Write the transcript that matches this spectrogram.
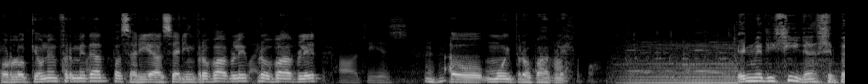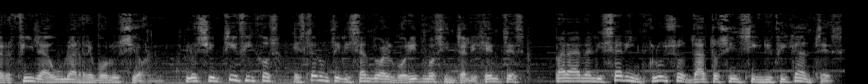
por lo que una enfermedad pasaría a ser improbable, probable o muy probable. En medicina se perfila una revolución. Los científicos están utilizando algoritmos inteligentes para analizar incluso datos insignificantes,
